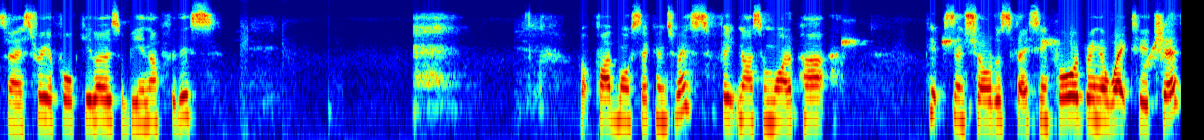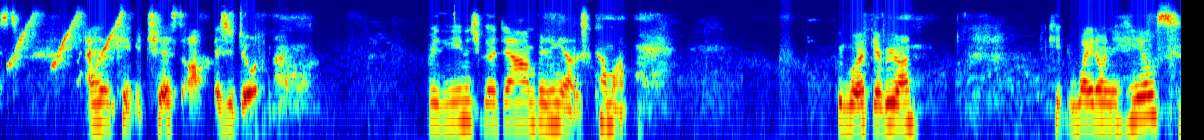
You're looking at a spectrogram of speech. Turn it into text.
So three or four kilos will be enough for this. Got five more seconds rest. Feet nice and wide apart. Hips and shoulders facing forward. Bring the weight to your chest and keep your chest up as you do it. Breathing in as you go down, breathing out as you come up. Good work, everyone. Keep your weight on your heels.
